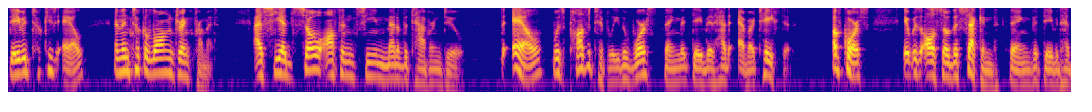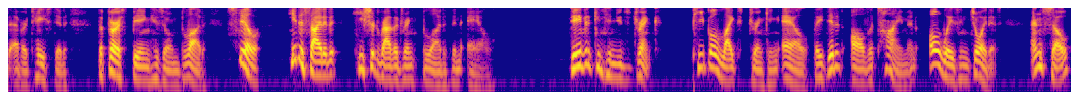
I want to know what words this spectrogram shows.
David took his ale and then took a long drink from it, as he had so often seen men of the tavern do. The ale was positively the worst thing that David had ever tasted. Of course, it was also the second thing that David had ever tasted, the first being his own blood. Still, he decided he should rather drink blood than ale. David continued to drink. People liked drinking ale. They did it all the time and always enjoyed it. And so,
